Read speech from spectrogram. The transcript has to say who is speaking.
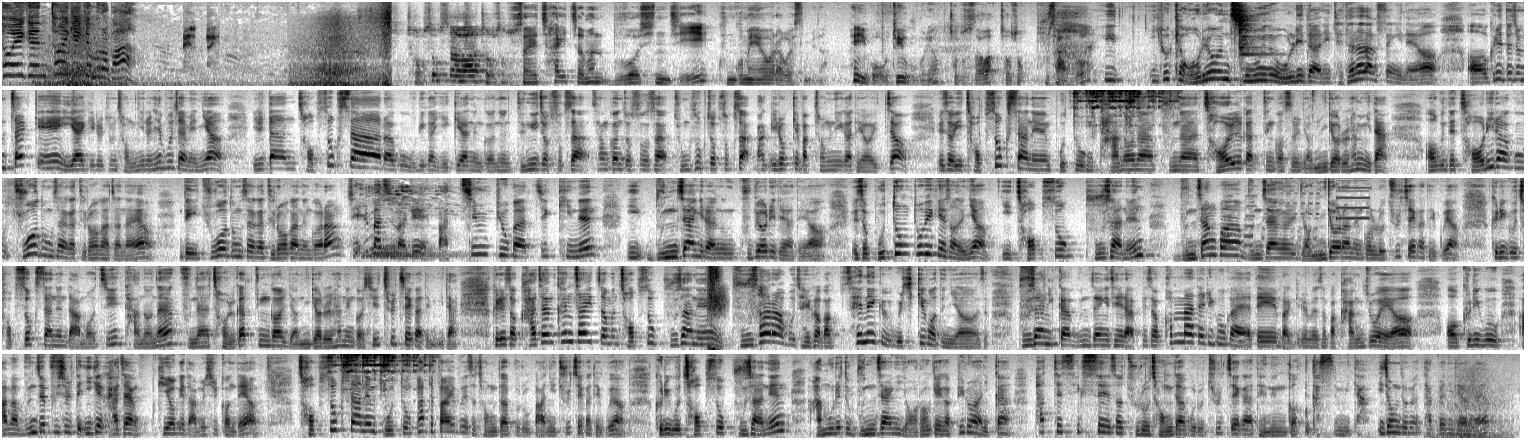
Speaker 1: 토익은 토익에게 물어봐.
Speaker 2: 접속사와 접속사의 차이점은 무엇인지 궁금해요라고 했습니다. 헤이 이거 어떻게 구분해요? 접속사와 접속 부사요?
Speaker 3: 이, 이렇게 어려운 지문을 올리다니 대단한 학생이네요. 어, 그래도 좀 짧게 이야기를 좀 정리를 해보자면요. 일단 접속사라고 우리가 얘기하는 거는 등위 접속사, 상관 접속사, 종속 접속사 막 이렇게 막 정리가 되어 있죠. 그래서 이 접속사는 보통 단어나 구나 절 같은 것을 연결을 합니다. 어, 근데 절이라고 주어 동사가 들어가잖아요. 근데 이 주어 동사가 들어가는 거랑 제일 마지막에 마침표가 찍히는 이 문장이랑은 구별이 돼야 돼요. 그래서 보통 토익에서는요, 이 접속 부사는 문장과 문장을 연결하는 걸로 출제가 되고요. 그리고 접속사는 나머지 단어나 구나 절 같은 걸 연결을 하는 것이 출제가 됩니다. 그래서 가장 큰 차이점은 접속 부사는 부사라고 제가 막 세뇌 교육을 시키거든요. 그래서 부사니까 문장이 제일 앞에서 컴마 데리고 가야 돼. 막 이러면서 막 강조해요. 어, 그리고 아마 문제 푸실 때 이게 가장 기억에 남으실 건데요. 접속사는 보통 파트 5에서 정답으로 많이 출제가 되고요. 그리고 접속 부사는 아무래도 문장이 여러 개가 필요하니까 파트 6에서 주로 정답으로 출제가 되는 것 같습니다. 이 정도면 답변이 되었나요?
